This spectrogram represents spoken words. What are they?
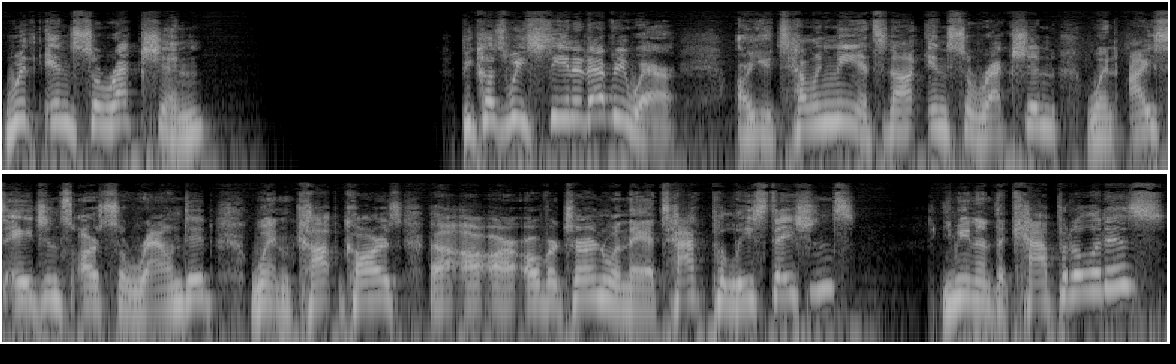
with insurrection because we've seen it everywhere. Are you telling me it's not insurrection when ICE agents are surrounded, when cop cars uh, are, are overturned, when they attack police stations? You mean at the Capitol it is?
